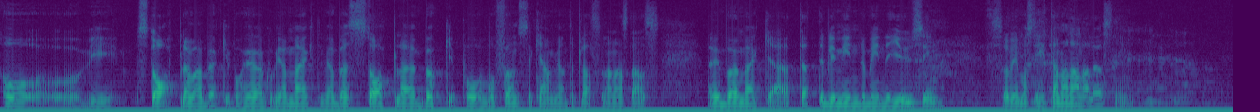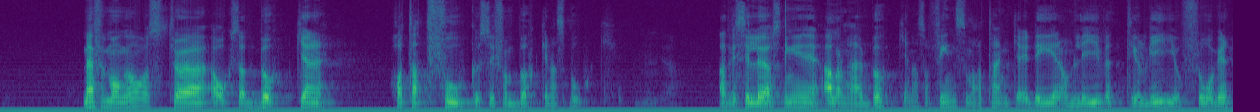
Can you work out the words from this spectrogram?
och vi staplar våra böcker på hög och vi har märkt att vi har börjat stapla böcker på vår fönsterkam. Vi har inte plats någon annanstans. Men vi börjar märka att, att det blir mindre och mindre ljus in. Så vi måste hitta någon annan lösning. Men för många av oss tror jag också att böcker har tagit fokus ifrån böckernas bok. Att vi ser lösningen i alla de här böckerna som finns, som har tankar, idéer om livet, teologi och frågor.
